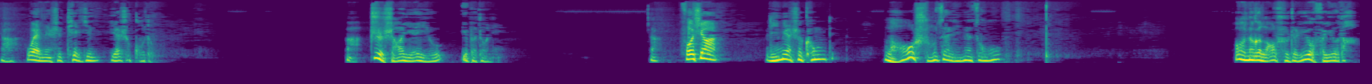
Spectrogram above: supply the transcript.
啊，外面是贴金，也是古董，啊，至少也有一百多年。啊，佛像里面是空的，老鼠在里面做窝。哦，那个老鼠这又肥又大，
